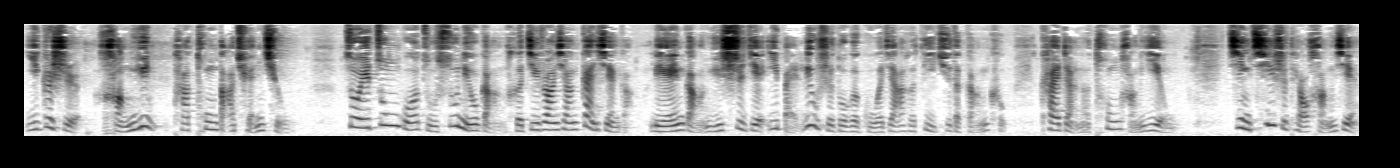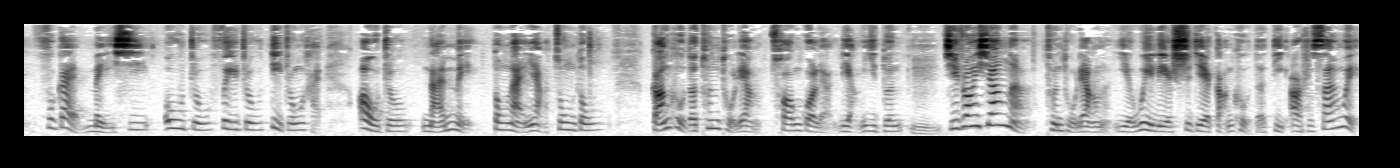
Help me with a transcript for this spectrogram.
一个是航运，它通达全球。作为中国主枢纽港和集装箱干线港，连云港与世界一百六十多个国家和地区的港口开展了通航业务，近七十条航线覆盖美西、欧洲、非洲、地中海。澳洲、南美、东南亚、中东，港口的吞吐量超过了两亿吨。嗯，集装箱呢吞吐量呢也位列世界港口的第二十三位。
